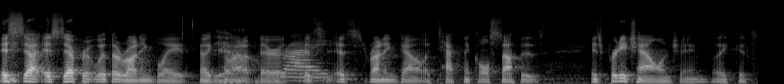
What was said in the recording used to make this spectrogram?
it's uh, it's different with a running blade. Like coming Yeah. up there, Right. it's it's running down like technical stuff is is pretty challenging. Like it's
